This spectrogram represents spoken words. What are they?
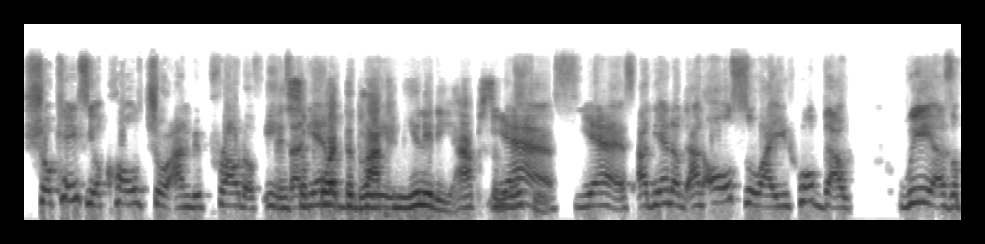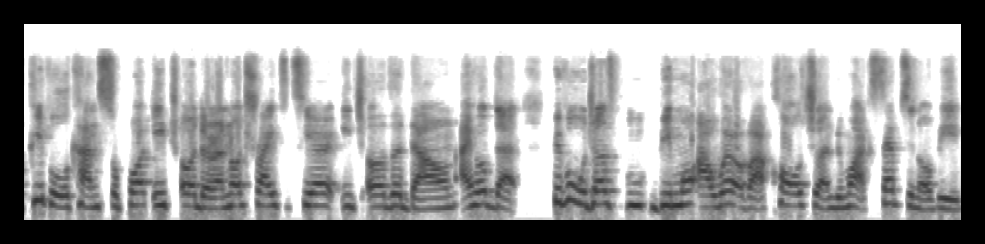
showcase your culture and be proud of it. And At support the, the, the black day, community. Absolutely. Yes, yes. At the end of and also I hope that we as a people can support each other and not try to tear each other down. I hope that people will just be more aware of our culture and be more accepting of it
